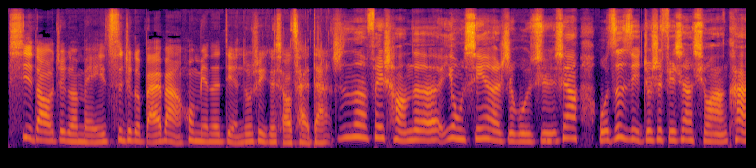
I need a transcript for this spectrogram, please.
细到这个每一次这个白板后面的点都是一个小彩蛋。真的非常的用心啊！这部嗯剧，像我自己就是非常喜欢看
